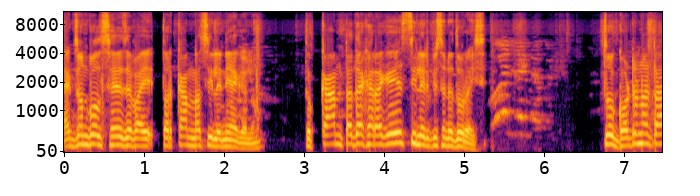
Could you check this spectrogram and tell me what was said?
একজন বলছে যে, ভাই, তোর কান্না চিলে নিয়ে গেল। তো কানটা দেখার আগে চিলের পিছনে দৌড়াইছে। তো ঘটনাটা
